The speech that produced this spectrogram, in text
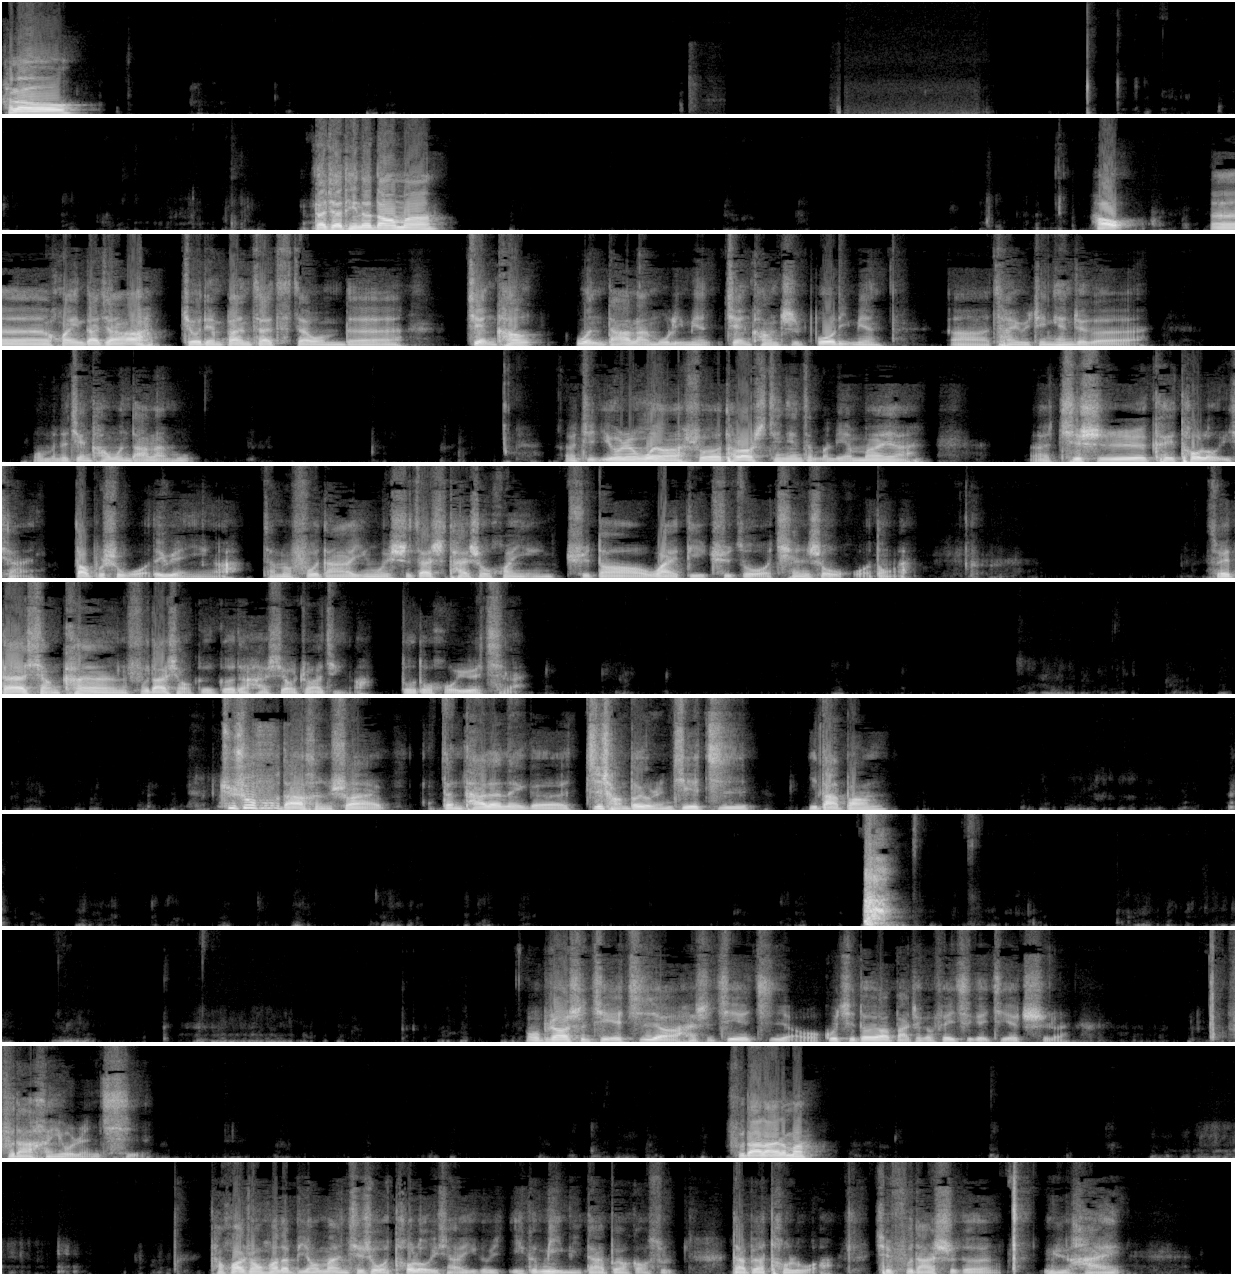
Hello，大家听得到吗？好，呃，欢迎大家啊！九点半再次在我们的健康问答栏目里面、健康直播里面啊，参与今天这个我们的健康问答栏目。啊，这有人问啊，说陶老师今天怎么连麦呀啊？呃，其实可以透露一下，倒不是我的原因啊，咱们富达因为实在是太受欢迎，去到外地去做签售活动了，所以大家想看富达小哥哥的，还是要抓紧啊，多多活跃起来。据说富达很帅，等他的那个机场都有人接机。一大帮，我不知道是劫机啊还是接机啊，我估计都要把这个飞机给劫持了。富达很有人气，富达来了吗？她化妆化的比较慢，其实我透露一下一个一个秘密，大家不要告诉，大家不要透露啊。其实富达是个女孩，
